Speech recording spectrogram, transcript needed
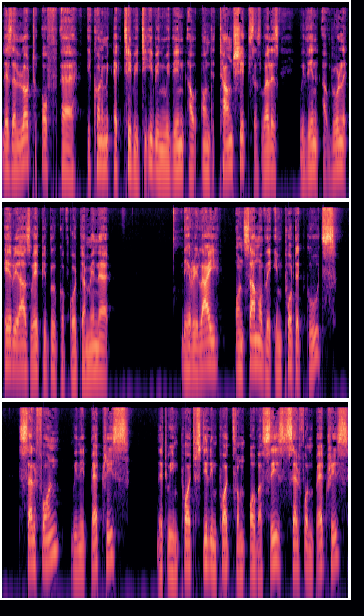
there's a lot of uh, economic activity, even within our, on the townships as well as within rural areas where people have got, I mean, uh, they rely on some of the imported goods. Cell phone, we need batteries that we import, still import from overseas, cell phone batteries.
